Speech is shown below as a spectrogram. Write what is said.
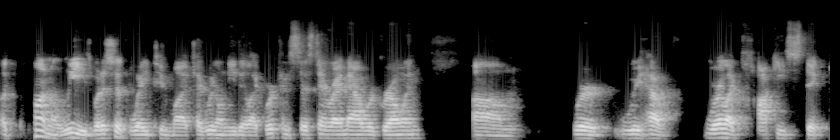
a ton of leads, but it's just way too much. Like we don't need it. Like we're consistent right now. We're growing. Um, we're we have we're like hockey stick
